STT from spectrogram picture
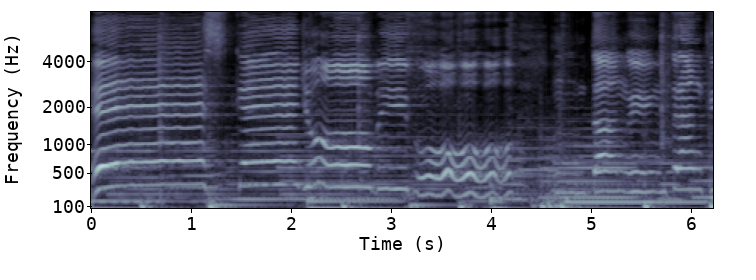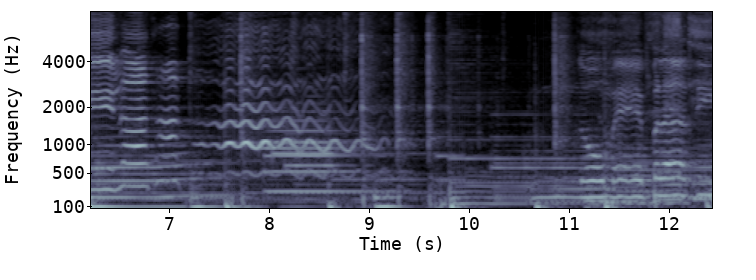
es que yo vivo tan intranquila. No me platico.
